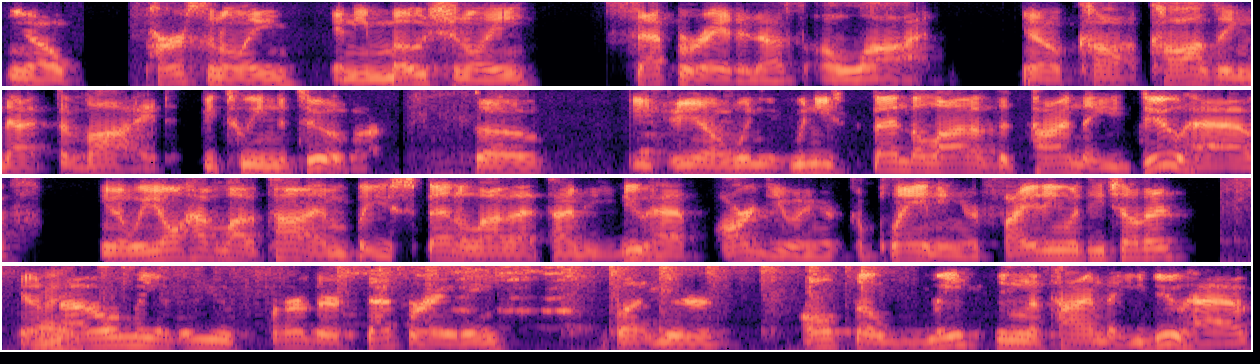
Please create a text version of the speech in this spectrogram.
you know, personally and emotionally separated us a lot, you know, ca- causing that divide between the two of us. So, you, you know, when, when you spend a lot of the time that you do have, you know, we don't have a lot of time, but you spend a lot of that time that you do have arguing or complaining or fighting with each other, you know, Right. not only are you further separating, but you're also wasting the time that you do have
